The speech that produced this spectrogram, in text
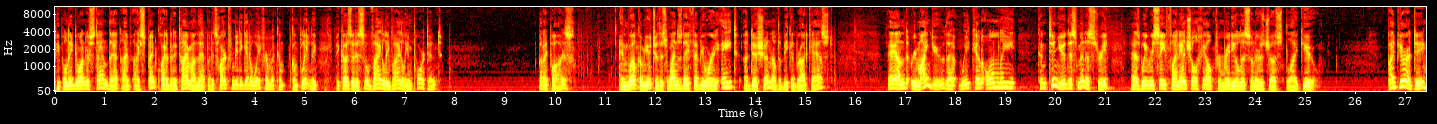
People need to understand that. I've I spent quite a bit of time on that, but it's hard for me to get away from it com- completely because it is so vitally, vitally important. But I pause and welcome you to this Wednesday, February 8 edition of the Beacon broadcast, and remind you that we can only continue this ministry as we receive financial help from radio listeners just like you by purity,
